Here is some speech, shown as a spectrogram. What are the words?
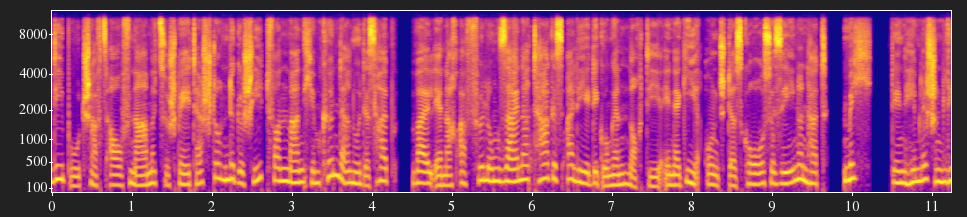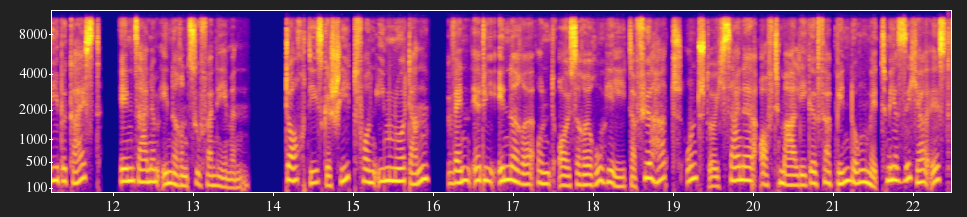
Die Botschaftsaufnahme zu später Stunde geschieht von manchem Künder nur deshalb, weil er nach Erfüllung seiner Tageserledigungen noch die Energie und das große Sehnen hat, mich, den himmlischen Liebegeist, in seinem Inneren zu vernehmen. Doch dies geschieht von ihm nur dann, wenn er die innere und äußere Ruhe dafür hat und durch seine oftmalige Verbindung mit mir sicher ist,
